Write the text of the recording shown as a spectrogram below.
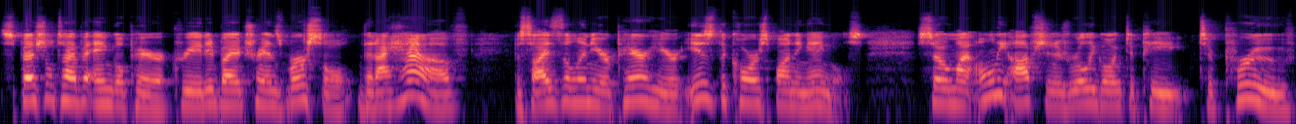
special type of angle pair created by a transversal that I have, besides the linear pair here, is the corresponding angles. So my only option is really going to be to prove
